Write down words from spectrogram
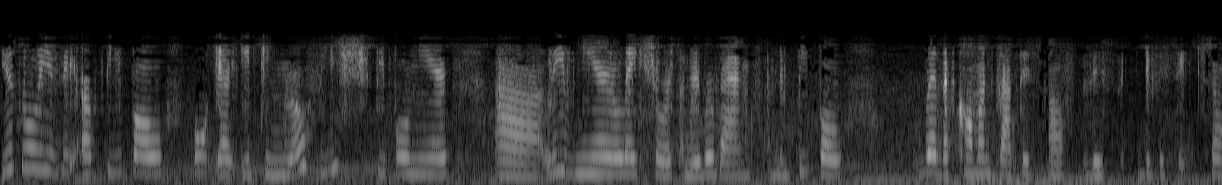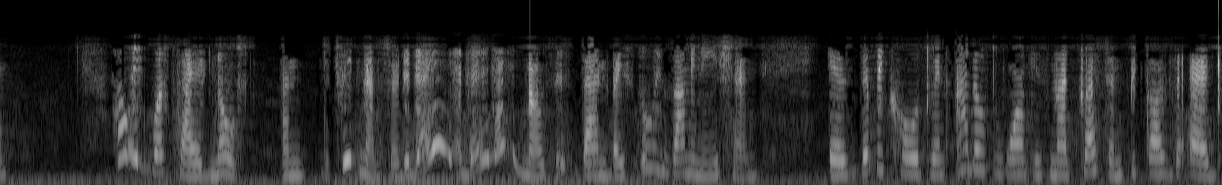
usually they are people who are eating raw fish, people near uh, live near lake shores and riverbanks, and the people with a common practice of this deficit. So how it was diagnosed and the treatment. So the, di- the diagnosis done by stool examination is difficult when adult worm is not present because the eggs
